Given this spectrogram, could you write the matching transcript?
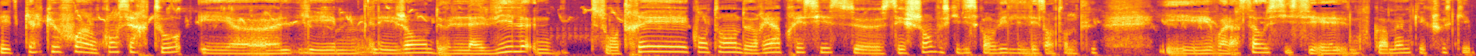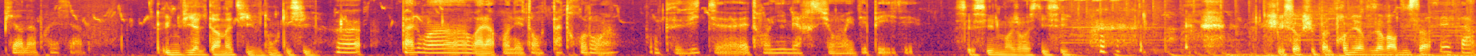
C'est quelquefois un concerto et euh, les, les gens de la ville sont très contents de réapprécier ce- ces chants parce qu'ils disent qu'en ville, ils les entendent plus. Et voilà, ça aussi, c'est quand même quelque chose qui est bien appréciable. Une vie alternative, donc ici. Ouais, pas loin, voilà, en étant pas trop loin, on peut vite euh, être en immersion et dépaysé. Cécile, moi je reste ici. je suis sûr que je suis pas le premier à vous avoir dit ça. C'est ça.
